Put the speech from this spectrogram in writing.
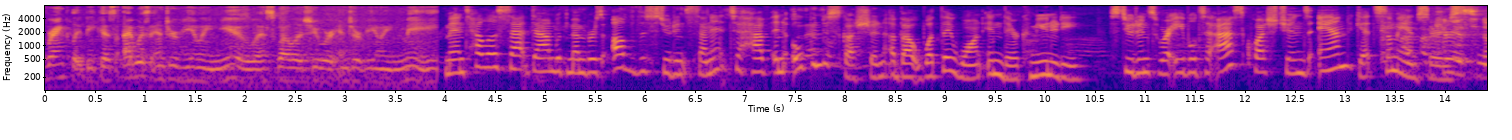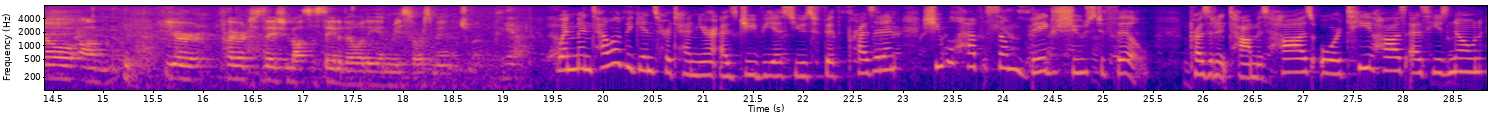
frankly because I was interviewing you as well as you were interviewing me. Mantella sat down with members of the Student Senate to have an open discussion about what they want in their community. Students were able to ask questions and get some answers. I'm curious to know um, your prioritization about sustainability and resource management. Yeah. When Mantella begins her tenure as GVSU's fifth president, she will have some big shoes to fill. President Thomas Haas, or T. Haas as he's known,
